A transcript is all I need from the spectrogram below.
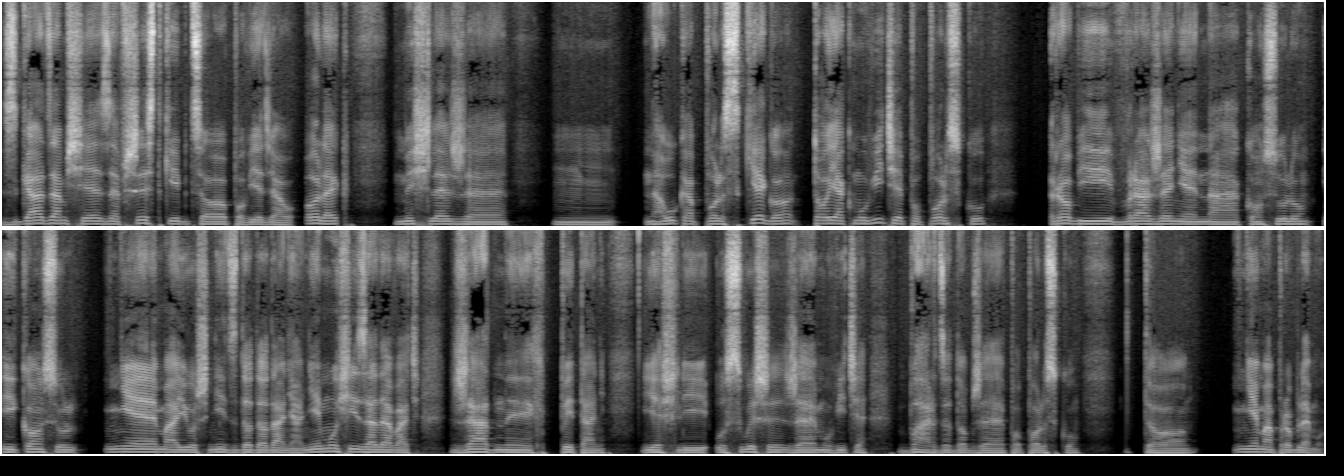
Zgadzam się ze wszystkim, co powiedział Olek. Myślę, że mm, nauka polskiego, to jak mówicie po polsku, robi wrażenie na konsulu i konsul nie ma już nic do dodania. Nie musi zadawać żadnych pytań, jeśli usłyszy, że mówicie bardzo dobrze po polsku, to nie ma problemu.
